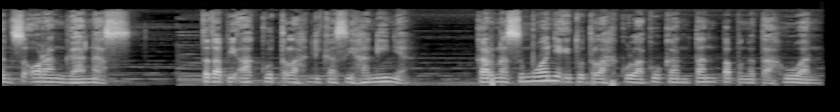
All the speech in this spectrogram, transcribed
dan seorang ganas, tetapi aku telah dikasihaninya, karena semuanya itu telah kulakukan tanpa pengetahuan,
